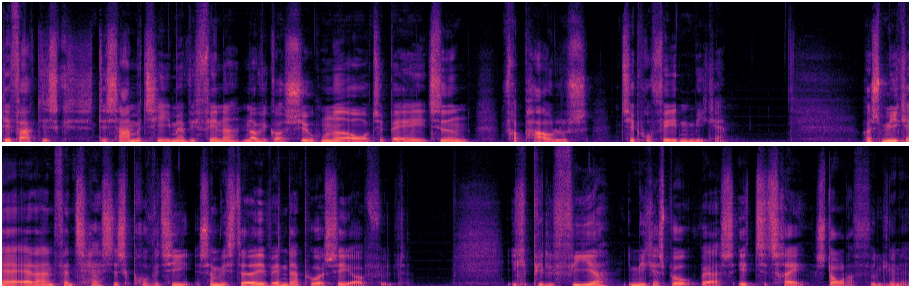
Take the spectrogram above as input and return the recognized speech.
Det er faktisk det samme tema, vi finder, når vi går 700 år tilbage i tiden fra Paulus til profeten Mika. Hos Mika er der en fantastisk profeti, som vi stadig venter på at se opfyldt. I kapitel 4 i Mikas bog, vers 1-3, står der følgende.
